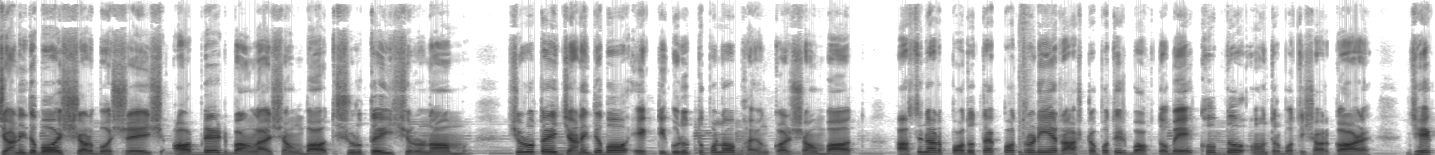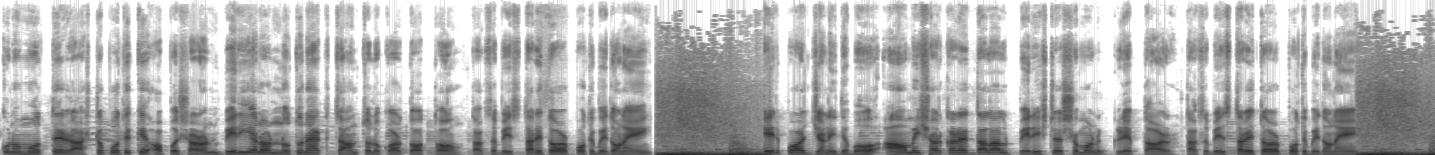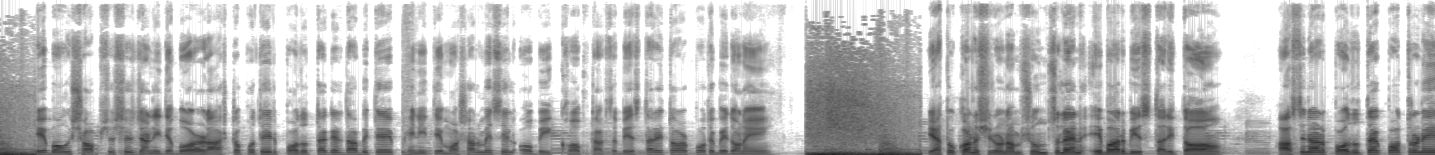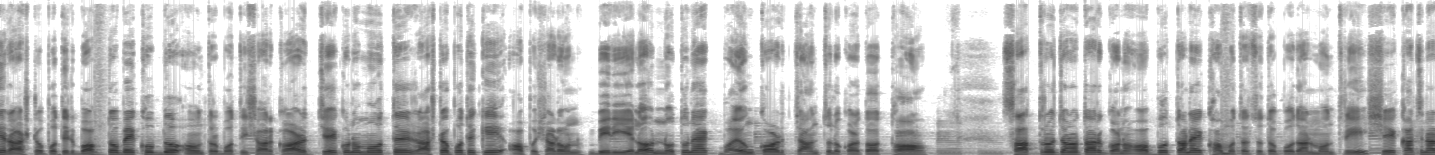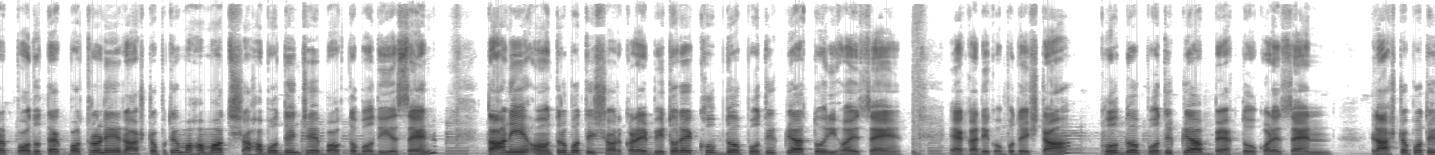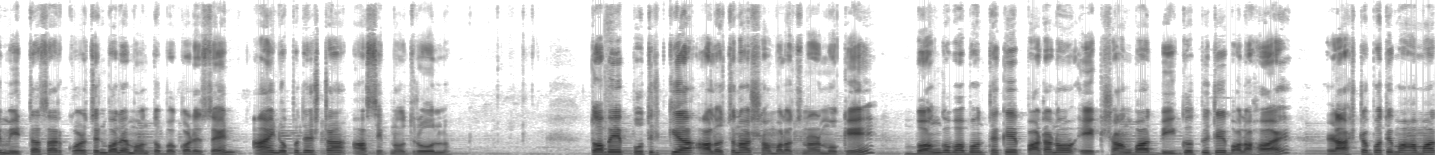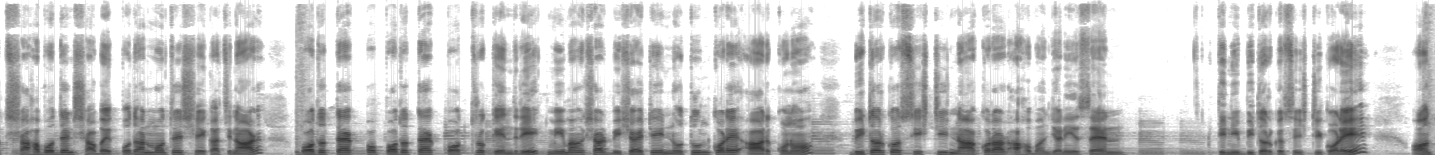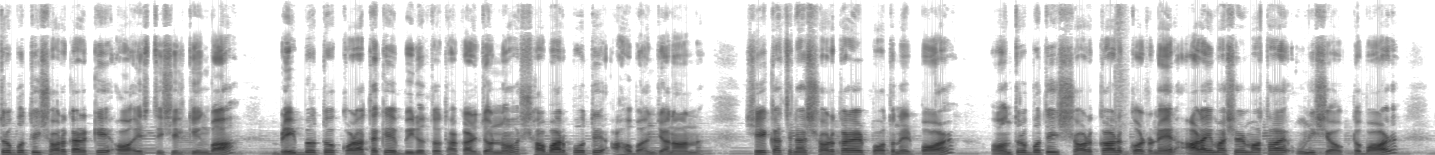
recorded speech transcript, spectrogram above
জানিয়ে দেব সর্বশেষ আপডেট বাংলা সংবাদ। শুরুতেই শিরোনাম। শুরুতেই জানিয়ে দেব একটি গুরুত্বপূর্ণ ভয়ঙ্কর সংবাদ। হাসিনার পদত্যাগপত্র নিয়ে রাষ্ট্রপতির বক্তব্যে ক্ষুব্ধ অন্তর্বর্তী সরকার। যে কোনো মুহূর্তে রাষ্ট্রপতিকে অপসারণ বেরিয়ে এলো নতুন এক চাঞ্চল্যকর তথ্য। থাকছে বিস্তারিত প্রতিবেদনে। এরপর জানিয়ে দেব, আওয়ামী সরকারের দালাল ব্যারিস্টার সমন গ্রেপ্তার। থাকছে বিস্তারিত প্রতিবেদনে। এবং সবশেষে জানিয়ে দেব, রাষ্ট্রপতির পদত্যাগের দাবিতে ফেনীতে মশাল মিছিল ও বিক্ষোভ থাকছে বিস্তারিত প্রতিবেদনে। এতক্ষণ শিরোনাম শুনছিলেন এবার বিস্তারিত। হাসিনার পদত্যাগপত্র নিয়ে রাষ্ট্রপতির বক্তব্যে ক্ষুব্ধ অন্তর্বর্তী সরকার যে কোনো মুহূর্তে রাষ্ট্রপতিকে অপসারণ। বেরিয়ে এলো নতুন এক ভয়ঙ্কর চাঞ্চল্যকর তথ্য। ছাত্র জনতার গণ অভ্যুত্থানে ক্ষমতাচ্যুত প্রধানমন্ত্রী শেখ হাসিনার পদত্যাগপত্র নিয়ে রাষ্ট্রপতি মোহাম্মদ শাহাবুদ্দিন যে বক্তব্য দিয়েছেন, তা নিয়ে অন্তর্বর্তী সরকারের ভিতরে ক্ষুব্ধ প্রতিক্রিয়া তৈরি হয়েছে। একাধিক উপদেষ্টা ক্ষুব্ধ প্রতিক্রিয়া ব্যক্ত করেছেন। রাষ্ট্রপতি মিথ্যাচার করেছেন বলে মন্তব্য করেছেন আইন উপদেষ্টা আসিফ নজরুল। তবে প্রতিক্রিয়া আলোচনা সমালোচনার মুখে বঙ্গভবন থেকে পাঠানো এক সংবাদ বিজ্ঞপ্তিতে বলা হয়, রাষ্ট্রপতি মোহাম্মদ শাহাবুদ্দিন সাবেক প্রধানমন্ত্রী শেখ হাসিনার পদত্যাগ পদত্যাগপত্র কেন্দ্রিক মীমাংসার বিষয়টি নতুন করে আর কোনো বিতর্ক সৃষ্টি না করার আহ্বান জানিয়েছেন। তিনি বিতর্ক সৃষ্টি করে অন্তর্বর্তী সরকারকে অস্থিতিশীল কিংবা বিব্রত করা থেকে বিরত থাকার জন্য সবার প্রতি আহ্বান জানান। শেখ হাসিনা সরকারের পতনের পর অন্তর্বর্তী সরকার গঠনের আড়াই মাসের মাথায় উনিশে অক্টোবর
